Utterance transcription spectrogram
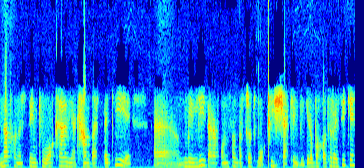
نتونستیم که واقعا یک همبستگی ملی در افغانستان به صورت واقعی شکل بگیره. به خاطر از که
